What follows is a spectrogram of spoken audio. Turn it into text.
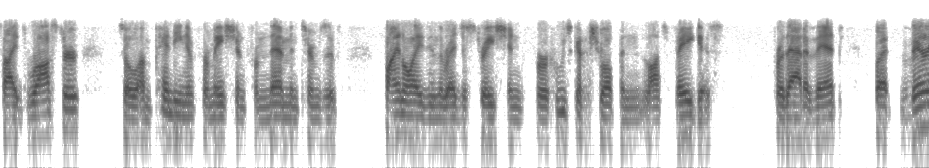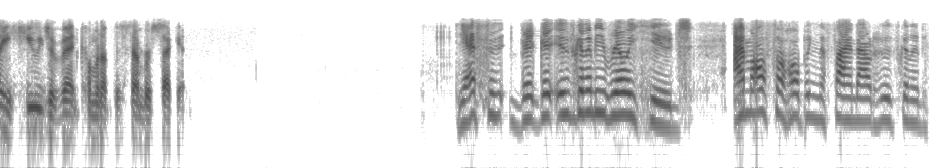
side's roster. So I'm pending information from them in terms of finalizing the registration for who's going to show up in Las Vegas for that event. But very huge event coming up December 2nd. Yes, it is going to be really huge. I'm also hoping to find out who's going to be,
